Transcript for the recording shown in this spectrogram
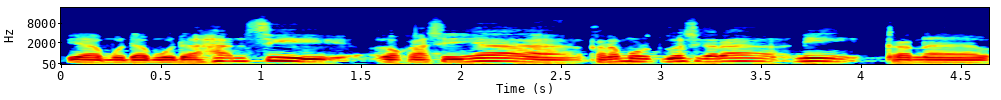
Ya mudah-mudahan sih lokasinya karena menurut gue sekarang nih karena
